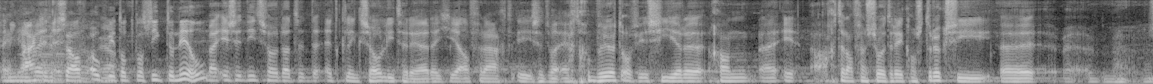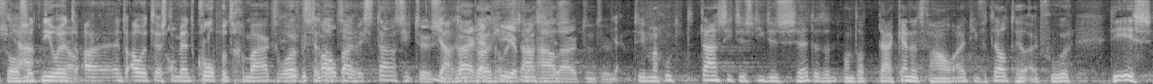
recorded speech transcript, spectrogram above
En die maken zichzelf ook weer tot klassiek toneel. Maar is het niet zo dat het, het, klinkt zo literair dat je je afvraagt... is het wel echt gebeurd of is hier uh, gewoon uh, achteraf een soort reconstructie... Uh, zoals het Nieuwe en, het, Oude Testament kloppend gemaakt wordt? Betrouwbaar is Tacitus? Ja, daar heb je je verhaal uit natuurlijk. Ja, maar goed, Tacitus, die dus, hè, dat, want dat, daar kennen het verhaal uit... die vertelt heel uitvoerig... die is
